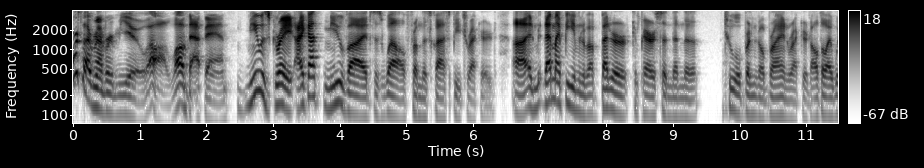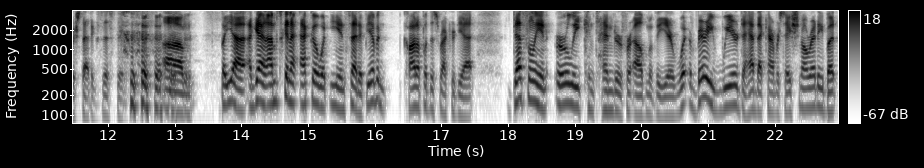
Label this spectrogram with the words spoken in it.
Of course, I remember Mew. Oh, I love that band. Mew is great. I got Mew vibes as well from this Glass Beach record, uh, and that might be even a better comparison than the Tool Brendan O'Brien record. Although I wish that existed. um, but yeah, again, I'm just gonna echo what Ian said. If you haven't caught up with this record yet, definitely an early contender for album of the year. W- very weird to have that conversation already, but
